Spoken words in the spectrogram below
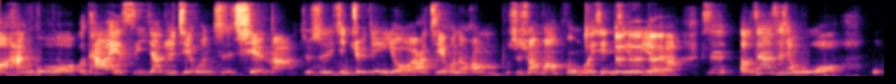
呃，韩国、呃台湾也是一样，就是结婚之前嘛，就是已经决定有要结婚的话，我们不是双方父母会先见对对面嘛？是呃，在那之前我我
